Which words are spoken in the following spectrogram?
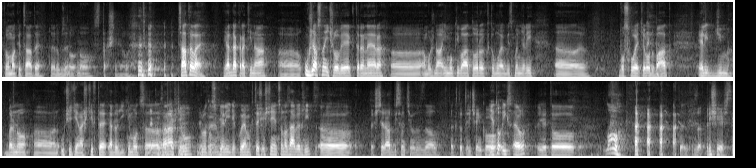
v tom a kecáte, to je dobře. No, no, strašne, ale... Přátelé, Jarda Kratina, uh, úžasný člověk, trenér uh, a možná i motivátor k tomu, jak bychom měli uh, o svoje tělo dbát. Elite Gym Brno uh, určitě naštivte. Jardo, díky moc Děkuji za návštěvu. Bylo to skvělé, děkujem. Chceš ještě něco na závěr říct? Uh, ešte rád by som ti odozdal takto tričenko. Je to XL? Je to... No, prišiješ si.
